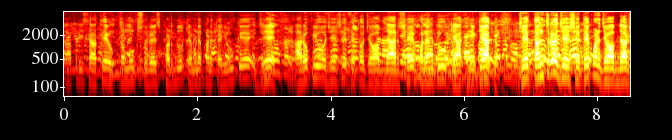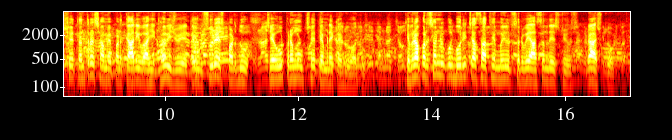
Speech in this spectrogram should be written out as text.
આપણી સાથે ઉપપ્રમુખ સુરેશ ફળદુ, તેમણે પણ કહ્યું કે જે આરોપીઓ જે છે તે તો જવાબદાર છે, પરંતુ ક્યાંક ને ક્યાંક જે તંત્ર જે છે તે પણ જવાબદાર છે, તંત્ર સામે પણ કાર્યવાહી થવી જોઈએ તેવું સુરેશ ફળદુ, જે ઉપપ્રમુખ છે, તેમણે કહ્યું હતું. કેમેરા પર્સન વિપુલ બોરીચા સાથે મયુર સર્વે આ સંદેશ ન્યૂઝ રાજકોટ.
